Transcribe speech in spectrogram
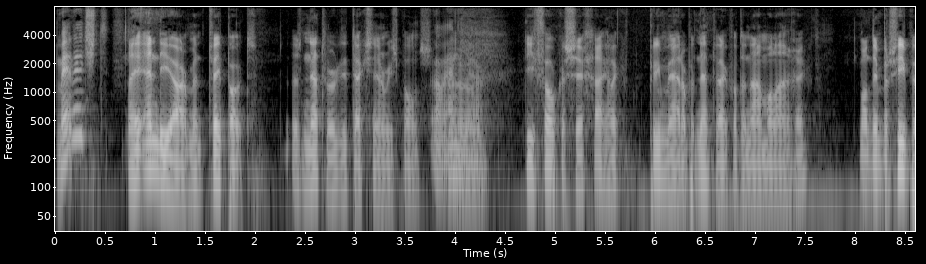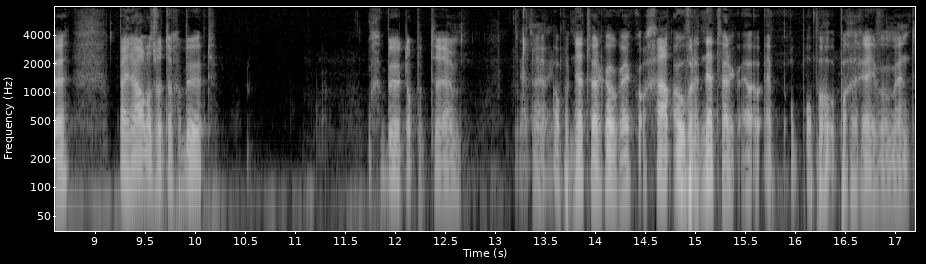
Managed? Nee, NDR met twee poot. Dus Network Detection and Response. Oh, NDR. Die focust zich eigenlijk primair op het netwerk, wat de naam al aangeeft. Want in principe, bijna alles wat er gebeurt, gebeurt op het, eh, eh, Netwerk. op het netwerk ook. Hè. Gaat over het netwerk eh, op, op, op, een gegeven moment.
